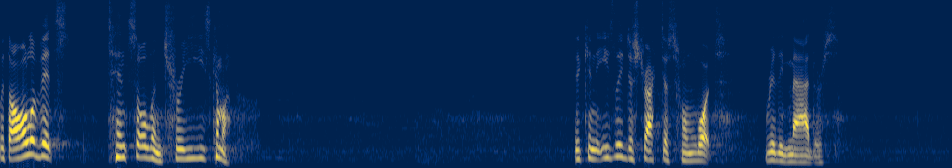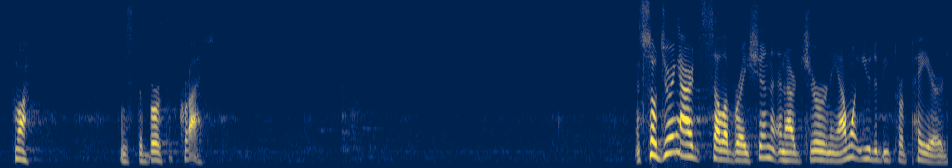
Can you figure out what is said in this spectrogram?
with all of its tinsel and trees, come on. It can easily distract us from what really matters. Come on. And it's the birth of Christ. And so during our celebration and our journey, I want you to be prepared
